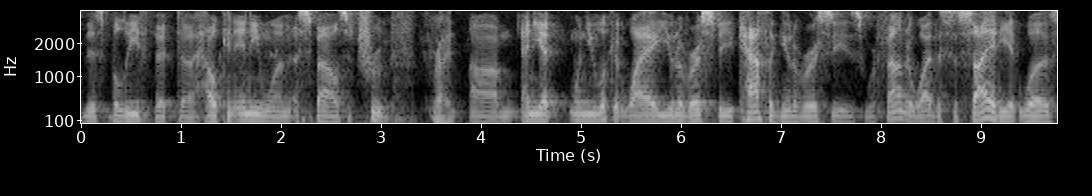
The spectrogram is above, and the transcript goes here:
this belief that uh, how can anyone espouse a truth? Right. Um, and yet when you look at why university catholic universities were founded why the society it was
